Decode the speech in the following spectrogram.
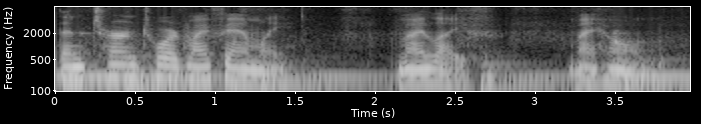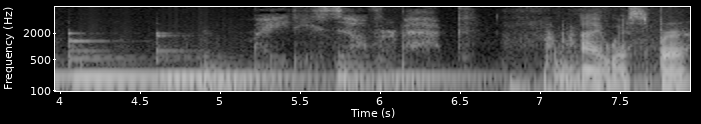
then turn toward my family, my life, my home. Mighty Silverback, I whisper.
